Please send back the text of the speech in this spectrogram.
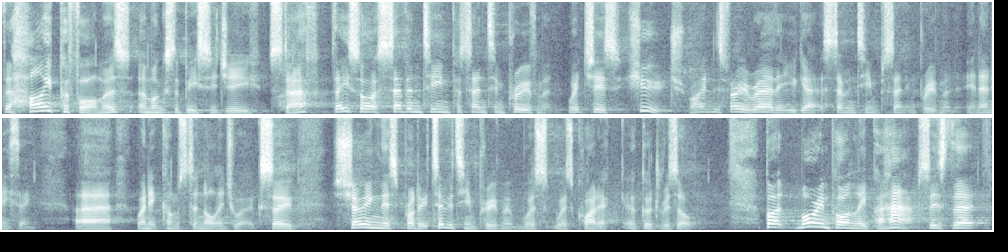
The high performers amongst the BCG staff, they saw a 17% improvement, which is huge, right? It's very rare that you get a 17% improvement in anything uh, when it comes to knowledge work. So showing this productivity improvement was, was quite a, a good result. But more importantly, perhaps, is that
